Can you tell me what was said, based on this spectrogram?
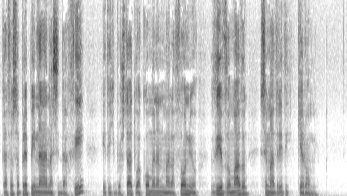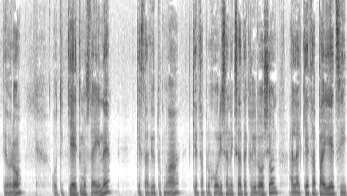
καθώς θα πρέπει να ανασυνταχθεί γιατί έχει μπροστά του ακόμα έναν μαραθώνιο δύο εβδομάδων σε Μαδρίτη και Ρώμη. Θεωρώ ότι και έτοιμος θα είναι και στα δύο τουρνουά και θα προχωρήσει ανεξάρτητα κληρώσεων, αλλά και θα πάει έτσι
